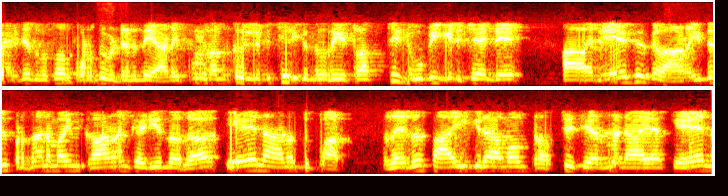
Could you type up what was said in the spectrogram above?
കഴിഞ്ഞ ദിവസം പുറത്തുവിട്ടിരുന്നതാണ് ഇപ്പോൾ നമുക്ക് ലഭിച്ചിരിക്കുന്നത് ഈ ട്രസ്റ്റ് രൂപീകരിച്ചതിന്റെ രേഖകളാണ്. ഇതിൽ പ്രധാനമായും കാണാൻ കഴിയുന്നത് കെ എൻ ആനന്ദ്കുമാർ അതായത് സായി ഗ്രാമം ട്രസ്റ്റ് ചെയർമാനായ കെ എൻ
